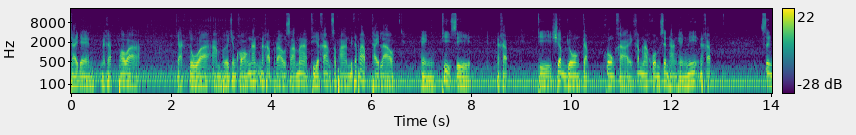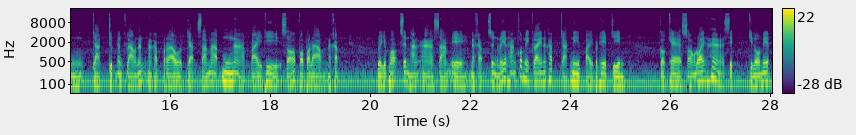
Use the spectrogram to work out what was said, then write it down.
ชายแดนนะครับ เพราะว่า จากตัวอำเภอเชียงของนั้นนะครับ เราสามารถที่จะข้ามสะพานมิตรภาพไทยลาวแห่งทีสี่4นะครับที่เชื่อมโยงกับโครงข่ายคมนาคมเส้นทางแห่งนี้นะครับ ซึ่งจากจุดดังกล่าวนั้นนะครับ เราจะสามารถมุ่งหน้าไปที่สปปลาวนะครับ โดยเฉพาะเส้นทาง R3A นะครับซึ่งระยะทางก็ไม่ไกลนะครับ จากนี่ไปประเทศจีน ก็แค่ 250 กิโลเมตร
